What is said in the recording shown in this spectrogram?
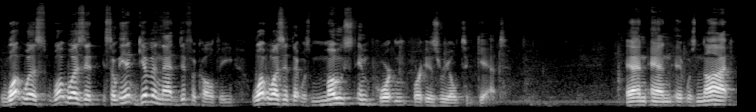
what was what was it? So, in, given that difficulty, what was it that was most important for Israel to get? And and it was not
